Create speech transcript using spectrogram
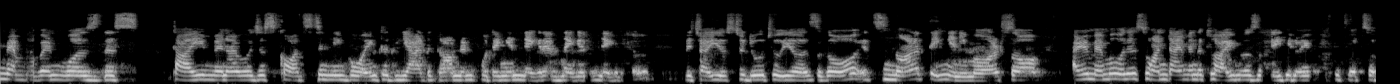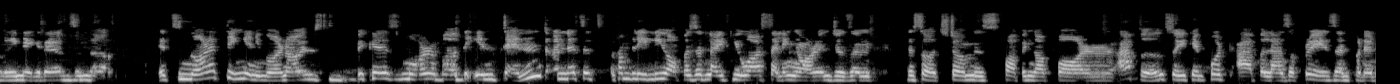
remember when was this time when I was just constantly going to the ad account and putting in negative, negative, negative, which I used to do two years ago. It's not a thing anymore. So I remember this one time when the client was like, you know, you have to put so many negatives in the it's not a thing anymore now it's because more about the intent unless it's completely opposite like you are selling oranges and the search term is popping up for apple so you can put apple as a phrase and put it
